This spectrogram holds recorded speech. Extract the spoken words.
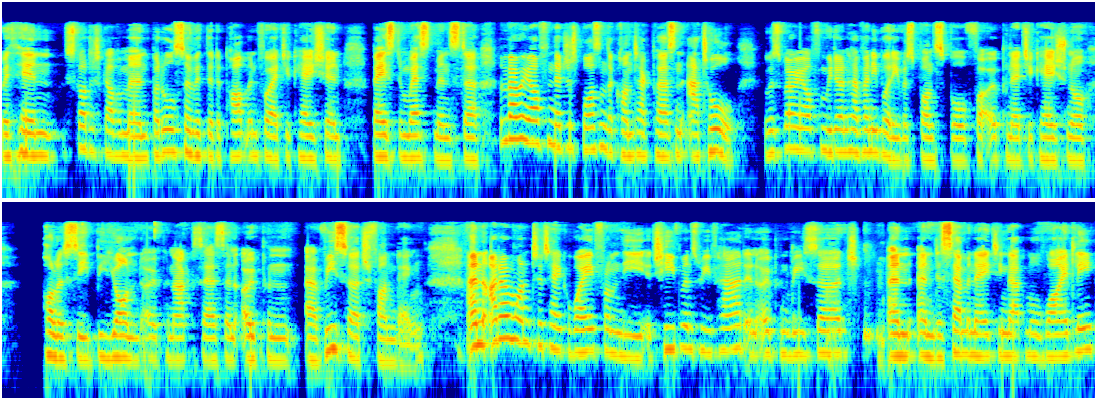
within Scottish Government, but also with the Department for Education based in Westminster. And very often there just wasn't a contact person at all, because very often we don't have anybody responsible for open educational policy beyond open access and open uh, research funding. And I don't want to take away from the achievements we've had in open research and, and disseminating that more widely,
